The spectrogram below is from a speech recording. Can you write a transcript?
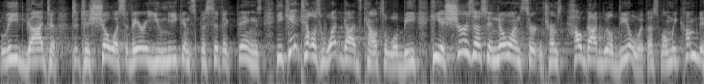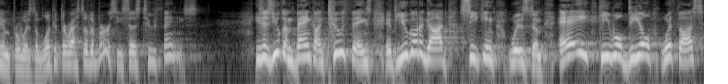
lead God to, to, to, show us very unique and specific things, he can't tell us what God's counsel will be. He assures us in no uncertain terms how God will deal with us when we come to him for wisdom. Look at the rest of the verse. He says two things. He says you can bank on two things if you go to God seeking wisdom. A, he will deal with us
